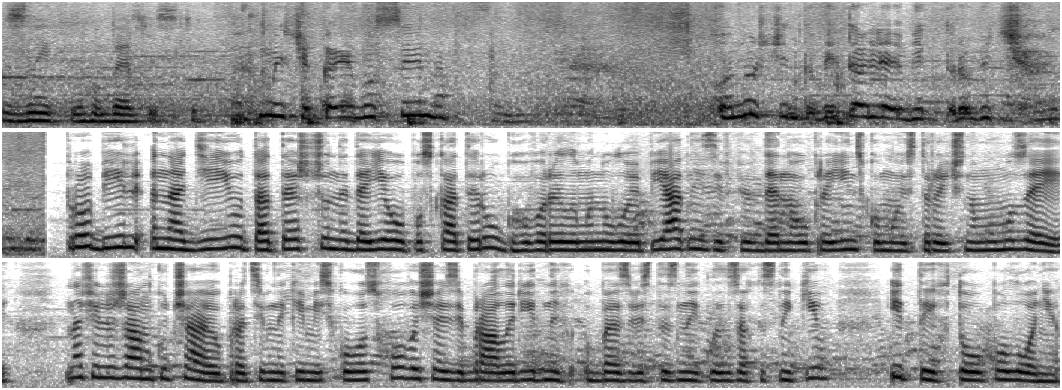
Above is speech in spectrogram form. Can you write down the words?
зниклого безвісті. Ми чекаємо сина. Онощенко Віталія Вікторовича. Про біль, надію та те, що не дає опускати рук, говорили минулої п'ятниці в Південноукраїнському історичному музеї. На філіжанку чаю працівники міського сховища зібрали рідних безвісти зниклих захисників і тих, хто у полоні.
